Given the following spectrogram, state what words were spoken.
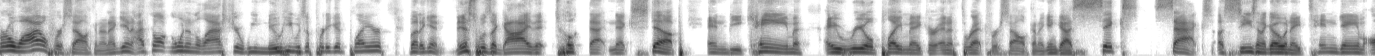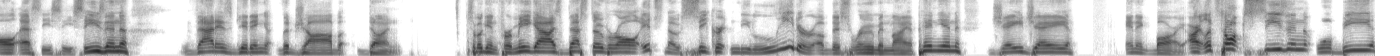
for a while for Salkin. And again, I thought going into last year, we knew he was a pretty good player. But again, this was a guy that took that next step and became a real playmaker and a threat for Salkin. Again, guys, six sacks a season ago in a 10 game all SEC season. That is getting the job done. So, again, for me, guys, best overall, it's no secret. And the leader of this room, in my opinion, JJ Enagbare. All right, let's talk season will be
